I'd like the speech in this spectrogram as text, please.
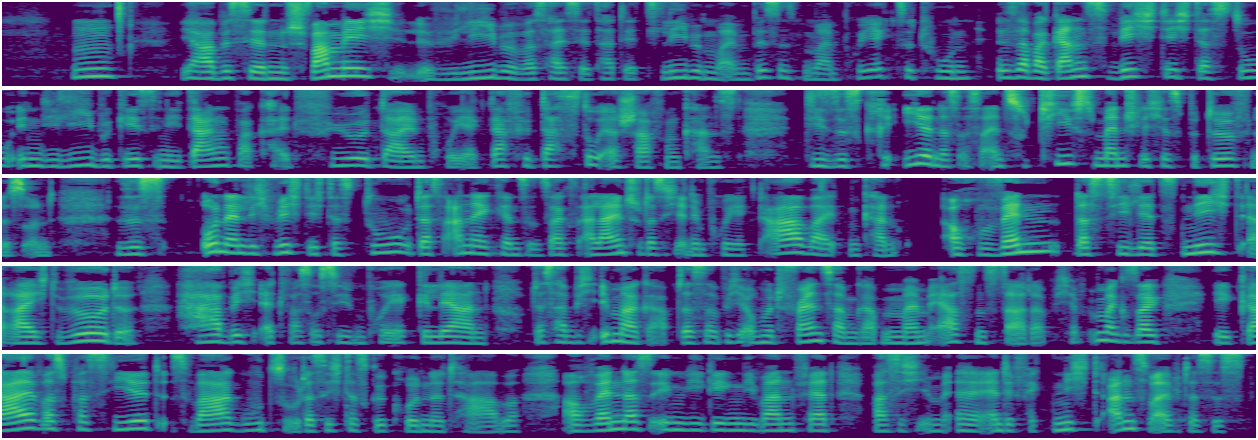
hm, ja, ein bisschen schwammig. Liebe, was heißt jetzt, hat jetzt Liebe mit meinem Business, mit meinem Projekt zu tun. Es ist aber ganz wichtig, dass du in die Liebe gehst, in die Dankbarkeit für dein Projekt, dafür, dass du erschaffen kannst. Dieses Kreieren, das ist ein zutiefst menschliches Bedürfnis und es ist unendlich wichtig, dass du das anerkennst und sagst, allein schon, dass ich an dem Projekt arbeiten kann, auch wenn das Ziel jetzt nicht erreicht würde, habe ich etwas aus diesem Projekt gelernt. Und das habe ich immer gehabt. Das habe ich auch mit Friendsam gehabt, in meinem ersten Startup. Ich habe immer gesagt, egal was passiert, es war gut so, dass ich das gegründet habe. Auch wenn das irgendwie gegen die Wand fährt, was ich im äh, Endeffekt nicht anzweifle, dass es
